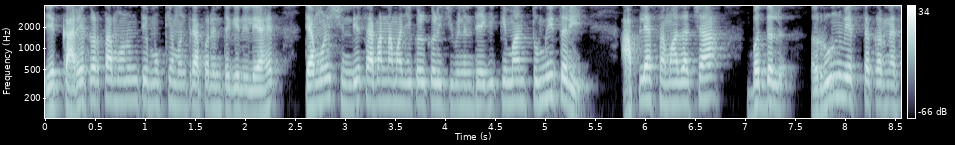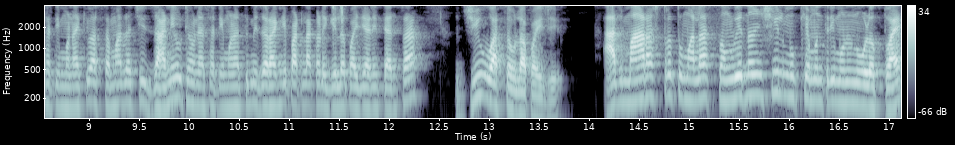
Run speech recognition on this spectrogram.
एक कार्यकर्ता म्हणून ते मुख्यमंत्र्यापर्यंत गेलेले आहेत. त्यामुळे शिंदे साहेबांना माझी कळकळीची विनंती आहे की किमान तुम्ही तरी आपल्या समाजाच्या बद्दल ऋण व्यक्त करण्यासाठी म्हणा किंवा समाजाची जाणीव ठेवण्यासाठी म्हणा तुम्ही जरांगे पाटलाकडे गेलं पाहिजे आणि त्यांचा जीव वाचवला पाहिजे. आज महाराष्ट्र तुम्हाला संवेदनशील मुख्यमंत्री म्हणून ओळखतोय.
